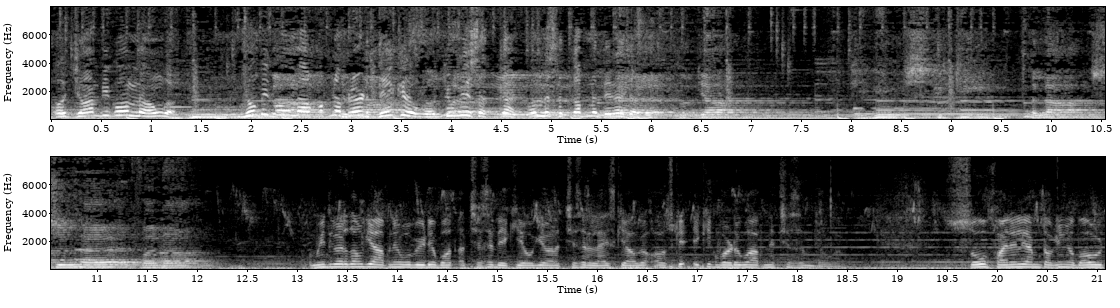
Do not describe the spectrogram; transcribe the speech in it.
और जहाँ भी कहो मैं आऊँगा। जो भी कहो मैं आपको अपना ब्लड दे के रहूँगा क्योंकि ये सदका है और मैं सदका अपना देना चाहता हूँ। उम्मीद करता हूँ कि आपने वो वीडियो बहुत अच्छे से देखी होगी और अच्छे से रियलाइज़ किया होगा और उसके एक एक वर्ड को आपने अच्छे से समझा होगा। So finally I am talking about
